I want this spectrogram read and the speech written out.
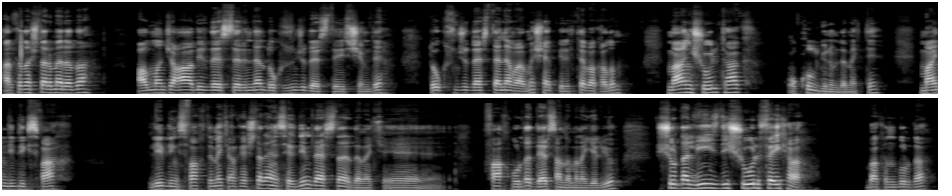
Arkadaşlar merhaba. Almanca A1 derslerinden 9. dersteyiz şimdi. 9. derste ne varmış hep birlikte bakalım. Mein Schultag okul günüm demekti. Mein Lieblingsfach Lieblingsfach demek arkadaşlar en sevdiğim dersler demek. Ee, fach burada ders anlamına geliyor. Şurada lies die Schulfächer. Bakın burada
